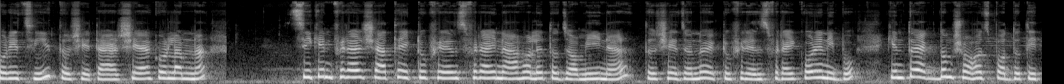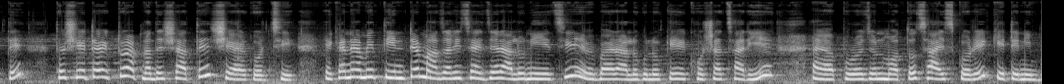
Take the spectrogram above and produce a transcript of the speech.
করেছি, তো সেটা আর শেয়ার করলাম না। চিকেন ফ্রাইয়ের সাথে একটু ফ্রেঞ্চ ফ্রাই না হলে তো জমেই না। তো সেজন্য একটু ফ্রেঞ্চ ফ্রাই করে নিব। কিন্তু একদম সহজ পদ্ধতিতে। তো সেটা একটু আপনাদের সাথে শেয়ার করছি। এখানে আমি তিনটে মাঝারি সাইজের আলু নিয়েছি। এবার আলুগুলোকে খোসা ছাড়িয়ে প্রয়োজন মতো সাইজ করে কেটে নিব।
